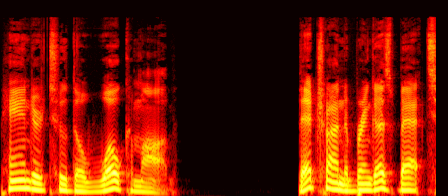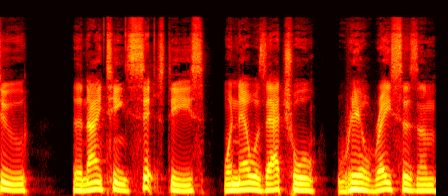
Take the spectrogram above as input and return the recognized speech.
pander to the woke mob. They're trying to bring us back to the 1960s when there was actual real racism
